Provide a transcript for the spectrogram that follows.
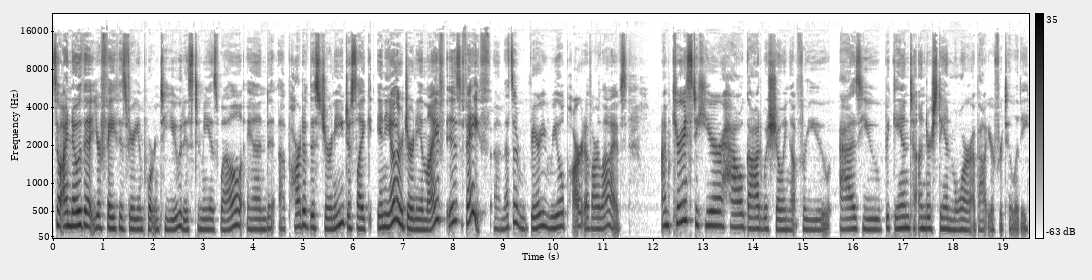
So I know that your faith is very important to you. It is to me as well. And a part of this journey, just like any other journey in life, is faith. Um, that's a very real part of our lives. I'm curious to hear how God was showing up for you as you began to understand more about your fertility.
